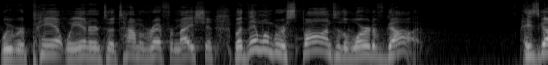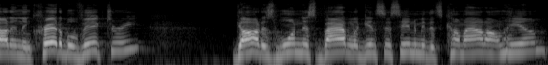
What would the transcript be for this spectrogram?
we repent, we enter into a time of reformation, but then when we respond to the Word of God. He's got an incredible victory. God has won this battle against this enemy that's come out on him.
